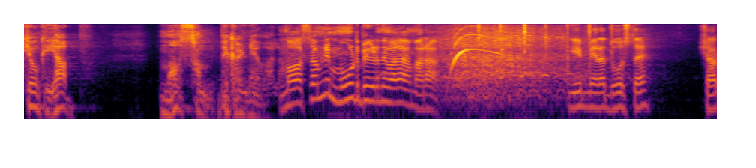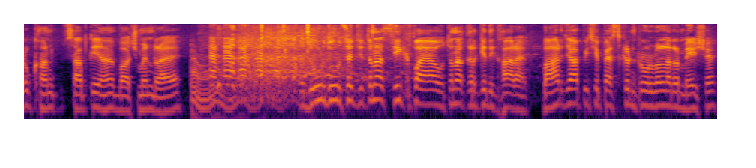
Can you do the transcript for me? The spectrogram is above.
क्योंकि अब मौसम बिगड़ने वाला। मौसम नहीं मूड बिगड़ने वाला हमारा। ये मेरा दोस्त है शाहरुख खान साहब के यहाँ वॉचमैन रहा है। तो दूर दूर से जितना सीख पाया उतना करके दिखा रहा है। बाहर जा पीछे पेस्ट कंट्रोल वाला रमेश है।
